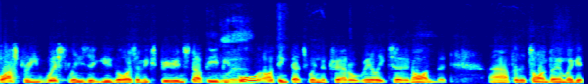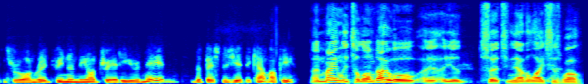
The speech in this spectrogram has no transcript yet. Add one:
blustery westerlies that you guys have experienced up here Oh, yeah. before, I think that's when the trout will really turn on. But uh, for the time being, we're getting through on redfin and the odd trout here and there. The best is yet to come up here. And mainly Toolondo, or are you searching the other lakes as well?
